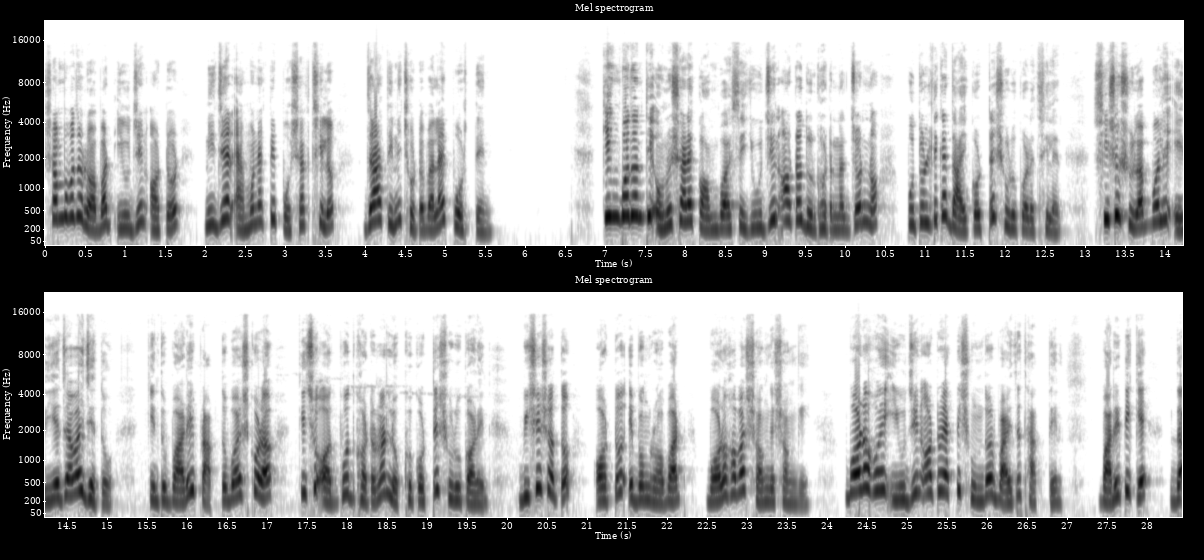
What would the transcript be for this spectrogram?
সম্ভবত রবার্ট ইউজিন অটোর নিজের এমন একটি পোশাক ছিল যা তিনি ছোটবেলায় পরতেন। কিংবদন্তি অনুসারে কম বয়সে ইউজিন অটো দুর্ঘটনার জন্য পুতুলটিকে দায়ী করতে শুরু করেছিলেন। শিশু সুলভ বলে এড়িয়ে যাওয়াই যেত, কিন্তু বাড়ির প্রাপ্তবয়স্করাও কিছু অদ্ভুত ঘটনা লক্ষ্য করতে শুরু করেন। বিশেষত অটো এবং রবার্ট বড় হবার সঙ্গে সঙ্গে। বড় হয়ে ইউজিন অটো একটি সুন্দর বাড়িতে থাকতেন। বাড়িটিকে দ্য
